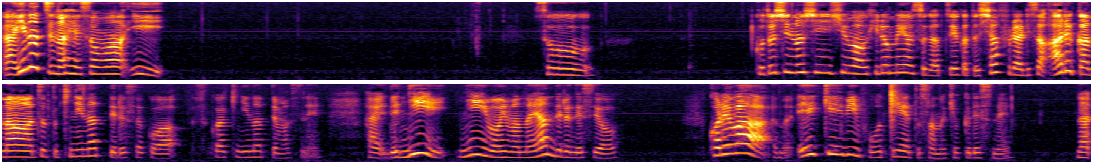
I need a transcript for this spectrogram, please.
あ命のへそはいい。そう。今年の新春はお披露目要素が強かったシャッフルありそうあるかな？ちょっと気になってるそこは。そこは気になってますね。はい。で2位2位を今悩んでるんですよ。これはあの AKB48 さんの曲ですね。な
